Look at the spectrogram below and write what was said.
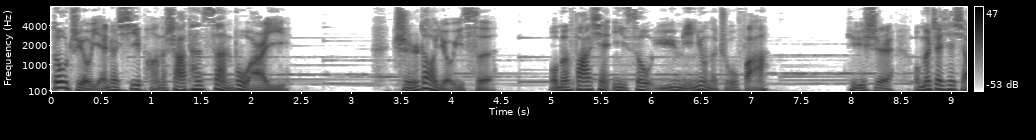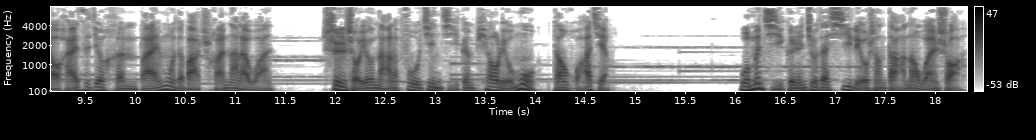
都只有沿着溪旁的沙滩散步而已。直到有一次，我们发现一艘渔民用的竹筏，于是我们这些小孩子就很白目的把船拿来玩。顺手又拿了附近几根漂流木当划桨，我们几个人就在溪流上打闹玩耍，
